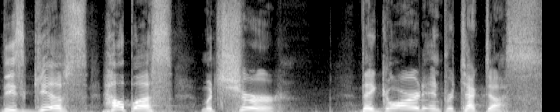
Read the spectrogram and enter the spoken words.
These gifts help us mature, they guard and protect us.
